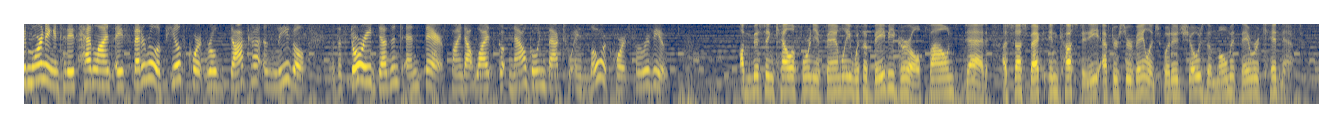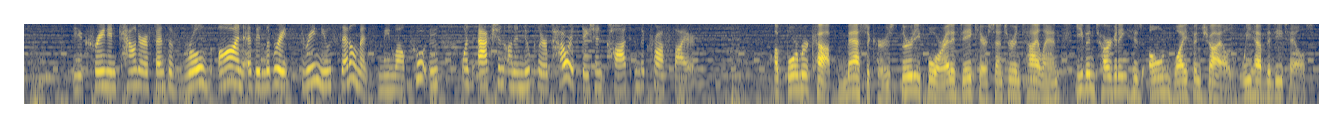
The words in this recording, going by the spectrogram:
Good morning. In today's headlines, a federal appeals court rules DACA illegal. But the story doesn't end there. Find out why it's go- now going back to a lower court for review. A missing California family with a baby girl found dead. A suspect in custody after surveillance footage shows the moment they were kidnapped. The Ukrainian counteroffensive rolls on as they liberate three new settlements. Meanwhile, Putin wants action on a nuclear power station caught in the crossfire. A former cop massacres 34 at a daycare center in Thailand, even targeting his own wife and child. We have the details.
